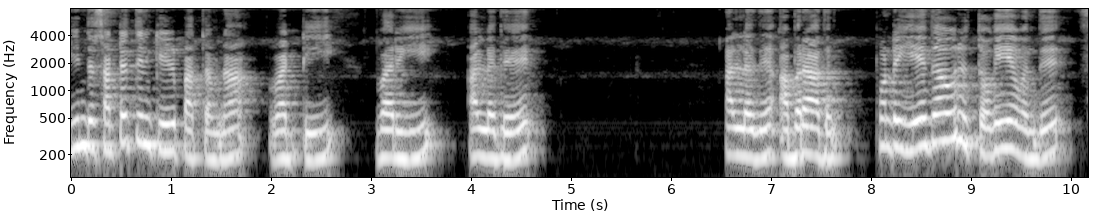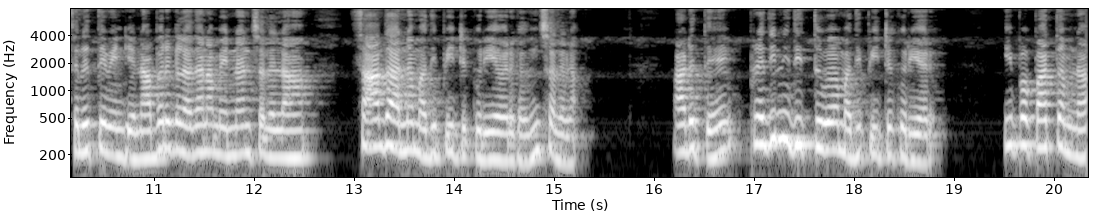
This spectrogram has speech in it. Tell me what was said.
இந்த சட்டத்தின் கீழ் பார்த்தோம்னா வட்டி வரி அல்லது அல்லது அபராதம் போன்ற ஏதோ ஒரு தொகையை வந்து செலுத்த வேண்டிய நபர்களை தான் நம்ம என்னன்னு சொல்லலாம்? சாதாரண மதிப்பீட்டுக்குரியவர்கள்னு சொல்லலாம். அடுத்து பிரதிநிதித்துவ மதிப்பீட்டுக்குரியவர். இப்போ பார்த்தோம்னா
